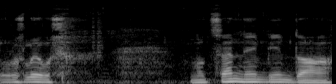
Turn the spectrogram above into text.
розлилось. Ну це не біда.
